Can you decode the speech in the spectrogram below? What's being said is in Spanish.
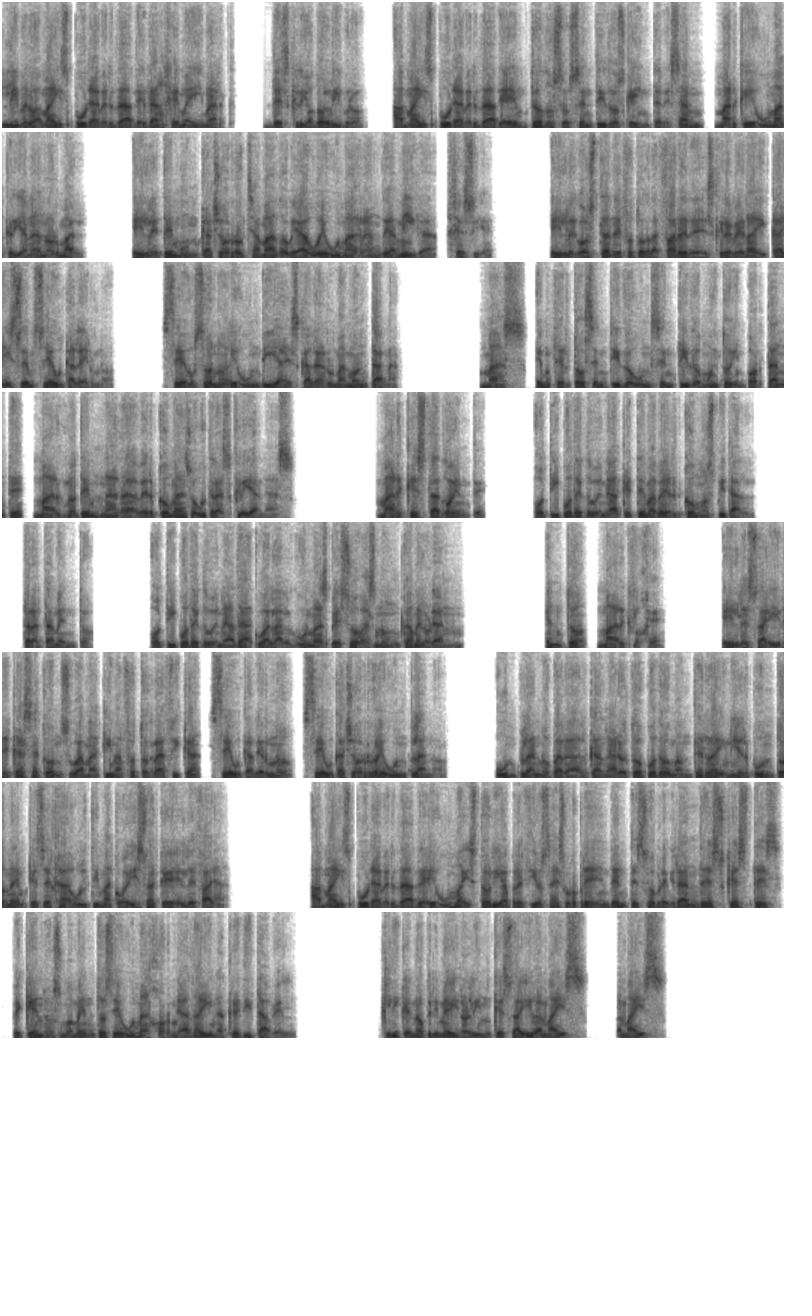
Libro Amais pura verdad de Dange y Mart. Descrió do libro. Amais pura verdad en todos os sentidos que interesan, marque uma criana normal. Ele tem un cachorro chamado Beau e uma grande amiga, Jessie. Ele gosta de fotografar e de escrever a cais en seu calerno. Seu sono e un día escalar uma montana. Mas, en certo sentido un sentido muito importante, Mark no tem nada a ver comas outras crianas. Mark está doente. O tipo de doena que tem a ver como hospital. Tratamento. O tipo de doenada a cual algunas persoas nunca melorán. Ento, Mark foge. Él es aí de casa con súa máquina fotográfica, seu caderno, seu cachorro e un plano. Un plano para alcanar o topo do monterrainier.nem que seja última coisa que ele falla. A pura verdade é unha historia preciosa e sorprendente sobre grandes gestes, pequenos momentos e unha jornada inacreditável. Clique no primeiro link e saída máis, máis,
